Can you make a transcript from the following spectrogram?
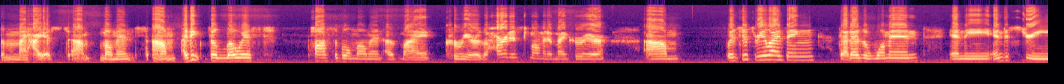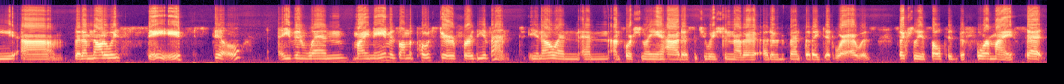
some of my highest um, moments. Um, I think the lowest possible moment of my career, the hardest moment of my career, um, was just realizing that as a woman in the industry, um, that I'm not always safe still, even when my name is on the poster for the event you know, and, and unfortunately I had a situation at, a, at an event that I did where I was sexually assaulted before my set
